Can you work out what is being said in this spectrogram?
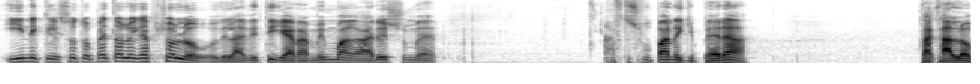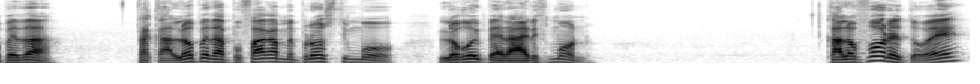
είναι κλειστό το πέταλο για ποιο λόγο; Δηλαδή τι, για να μην μαγαρίσουμε αυτούς που πάνε εκεί πέρα; Τα καλόπεδα. Τα καλόπεδα που φάγαμε πρόστιμο λόγω υπεράριθμων. Καλοφόρετο, ε.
